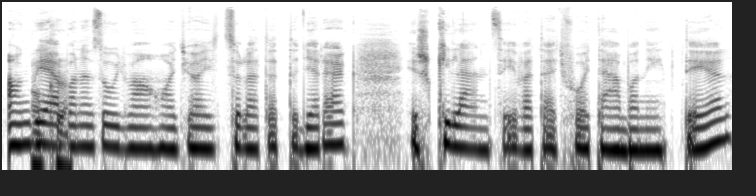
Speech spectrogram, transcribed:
Angliában okay. ez úgy van, hogy ha itt született a gyerek, és kilenc évet egyfolytában itt él,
